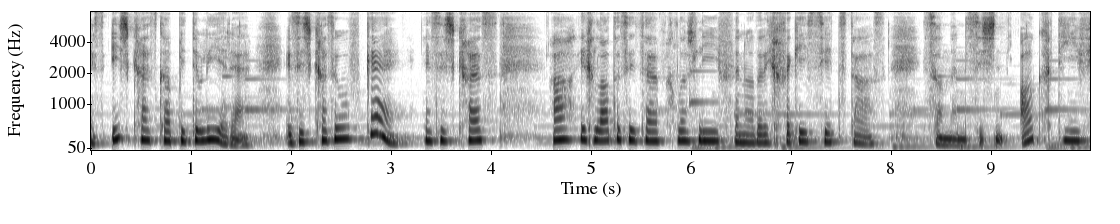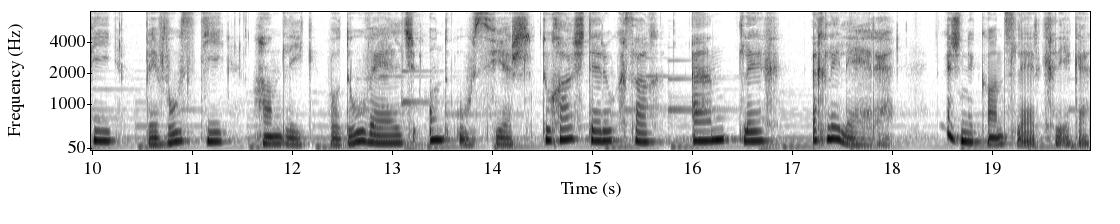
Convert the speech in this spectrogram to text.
Es ist kein Kapitulieren, es ist kein Aufgeben, es ist kein «Ah, ich lasse das jetzt einfach schleifen» oder «Ich vergesse jetzt das», sondern es ist eine aktive, bewusste Handlung, die du wählst und ausführst. Du kannst den Rucksack endlich ein bisschen leeren. Du wirst nicht ganz leer kriegen,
